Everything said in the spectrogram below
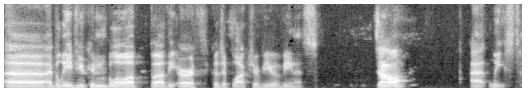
Uh, I believe you can blow up uh, the Earth because it blocks your view of Venus. Is that all? At least.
